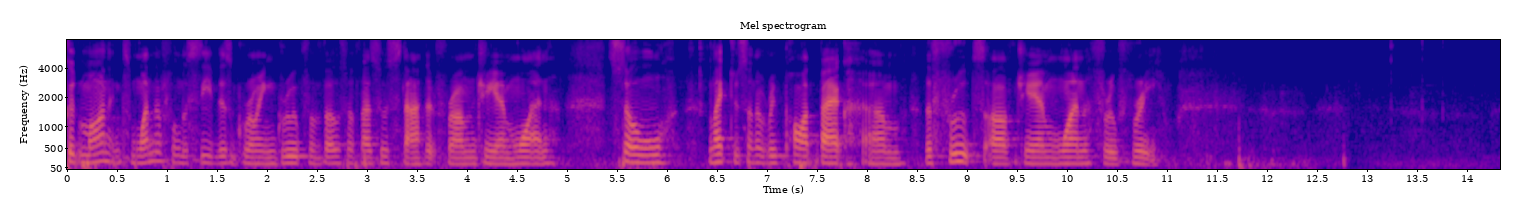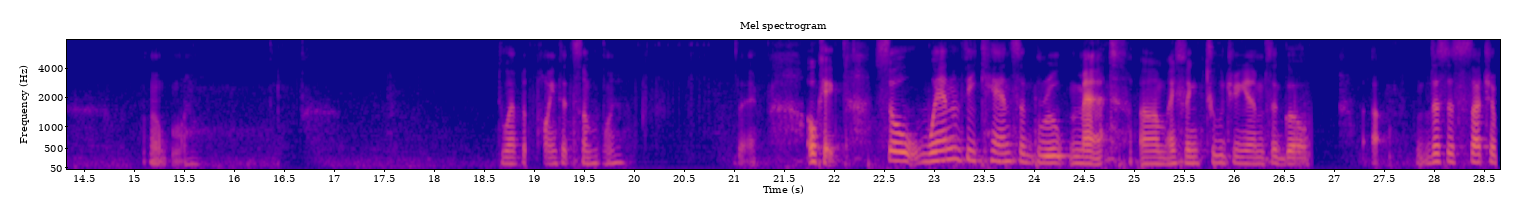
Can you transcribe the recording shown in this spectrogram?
Good morning. It's wonderful to see this growing group for those of us who started from GM1. So I'd like to sort of report back um, the fruits of GM1 through 3. Oh. Do I have to point it somewhere? There. Okay, so when the cancer group met, um, I think two GMs ago, uh, this is such a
